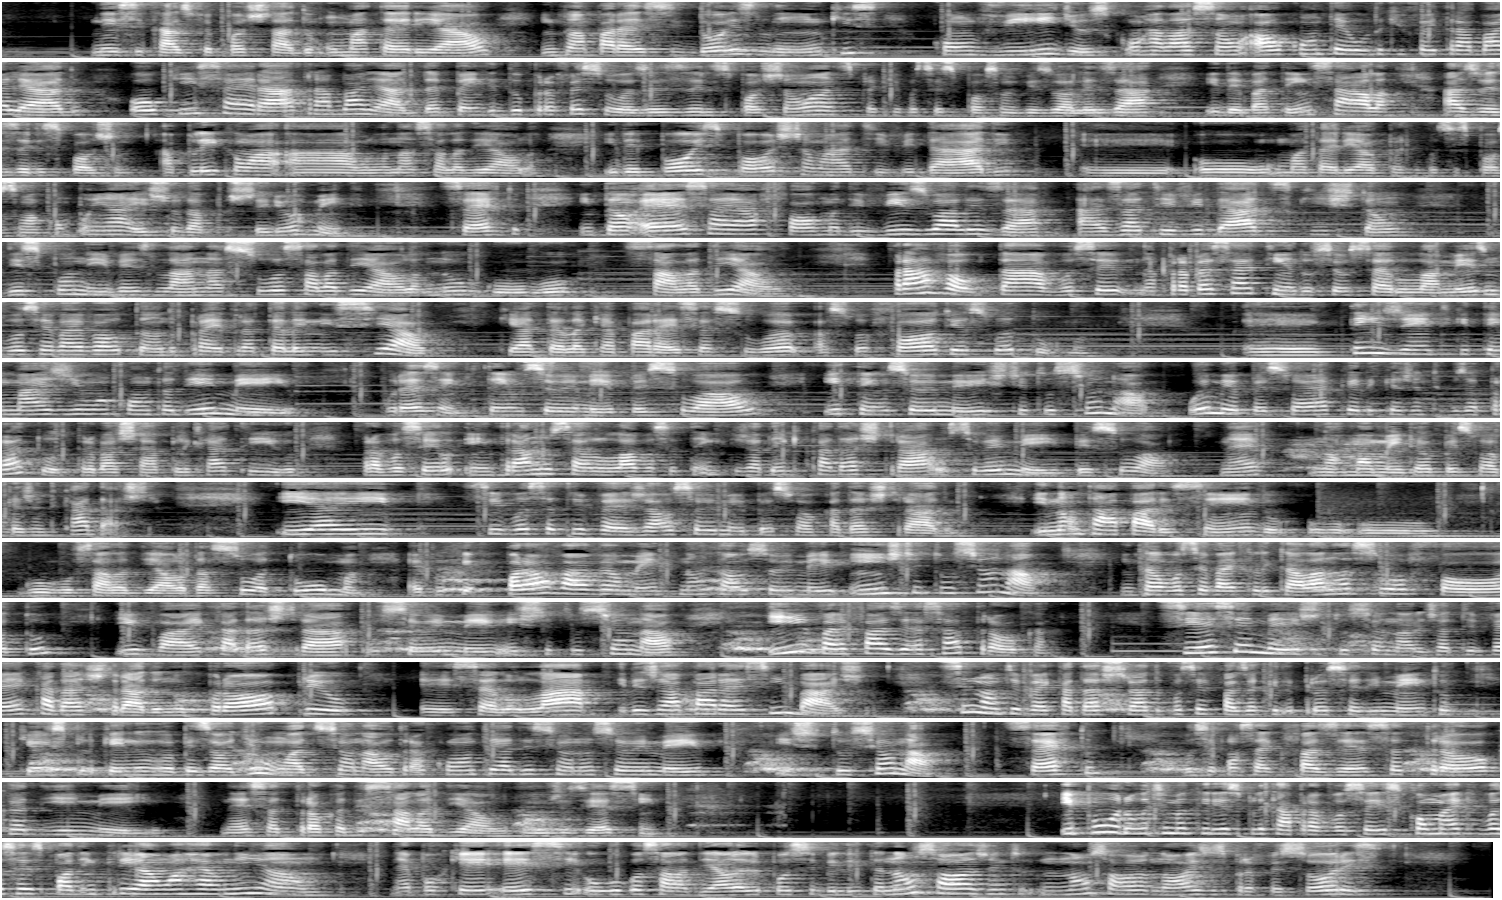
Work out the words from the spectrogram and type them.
Nesse caso foi postado um material, então aparece dois links com vídeos com relação ao conteúdo que foi trabalhado ou que será trabalhado, depende do professor. Às vezes eles postam antes para que vocês possam visualizar e debater em sala, às vezes eles postam, aplicam a, a aula na sala de aula e depois postam a atividade é, ou o material para que vocês possam acompanhar e estudar posteriormente, certo? Então, essa é a forma de visualizar as atividades que estão disponíveis lá na sua sala de aula, no Google Sala de Aula. Para voltar, você na própria setinha do seu celular mesmo, você vai voltando para ir para a tela inicial, que é a tela que aparece a sua, a sua foto e a sua turma. É, tem gente que tem mais de uma conta de e-mail. Por exemplo, tem o seu e-mail pessoal e tem o seu e-mail institucional. O e-mail pessoal é aquele que a gente usa para tudo, para baixar aplicativo. Para você entrar no celular, você tem, já tem que cadastrar o seu e-mail pessoal, né? Normalmente é o pessoal que a gente cadastra. E aí, se você tiver já o seu e-mail pessoal cadastrado e não está aparecendo o, o, Google Sala de Aula da sua turma, é porque provavelmente não está o seu e-mail institucional. Então você vai clicar lá na sua foto e vai cadastrar o seu e-mail institucional e vai fazer essa troca. Se esse e-mail institucional já tiver cadastrado no próprio é, celular, ele já aparece embaixo. Se não tiver cadastrado, você faz aquele procedimento que eu expliquei no episódio 1, adicionar outra conta e adiciona o seu e-mail institucional, certo? Você consegue fazer essa troca de e-mail, né? essa troca de sala de aula, vamos dizer assim. E por último, eu queria explicar para vocês como é que vocês podem criar uma reunião, né? Porque esse o Google Sala de Aula ele possibilita não só a gente, não só nós os professores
